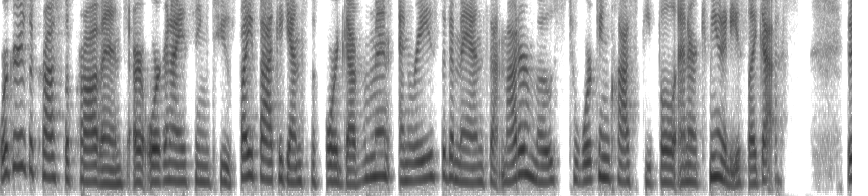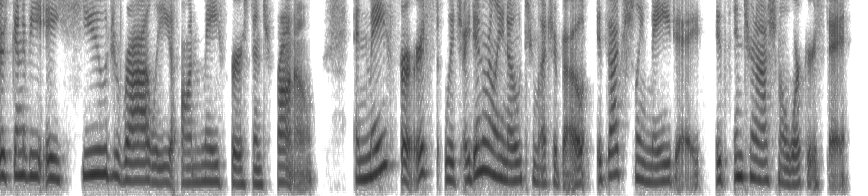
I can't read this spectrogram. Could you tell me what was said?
Workers across the province are organizing to fight back against the Ford government and raise the demands that matter most to working class people and our communities like us. There's going to be a huge rally on May 1st in Toronto. And May 1st, which I didn't really know too much about, it's actually May Day. It's International Workers' Day.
